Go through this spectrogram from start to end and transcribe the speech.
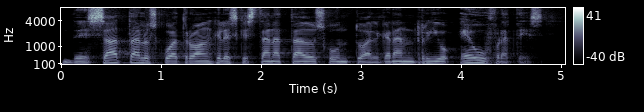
desata a los cuatro ángeles que están atados junto al gran río Éufrates.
